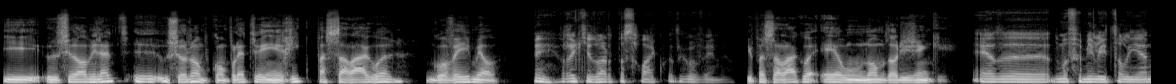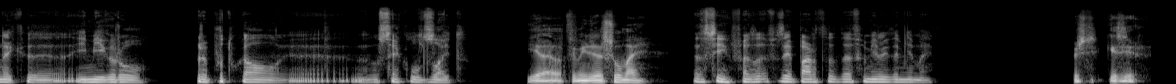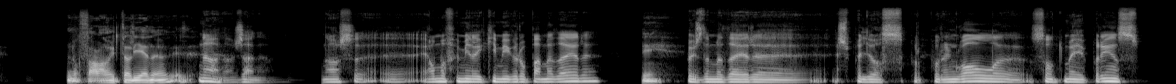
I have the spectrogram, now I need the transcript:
E o Sr. Almirante, eh, o seu nome completo é Henrique Passalágua Gouveia Mel. Sim, Rico Eduardo Passalacqua de Gouveia. meu. E Passalágua é um nome de origem quê? É de, de uma família italiana que emigrou para Portugal eh, no século XVIII. E era a família da sua mãe. Sim, faz, fazer parte da família da minha mãe. Mas, quer dizer, não falam italiano. Não, não, já não. Nós, eh, é uma família que emigrou para a Madeira, Sim. depois da Madeira espalhou-se por, por Angola, São Tomé e Príncipe,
